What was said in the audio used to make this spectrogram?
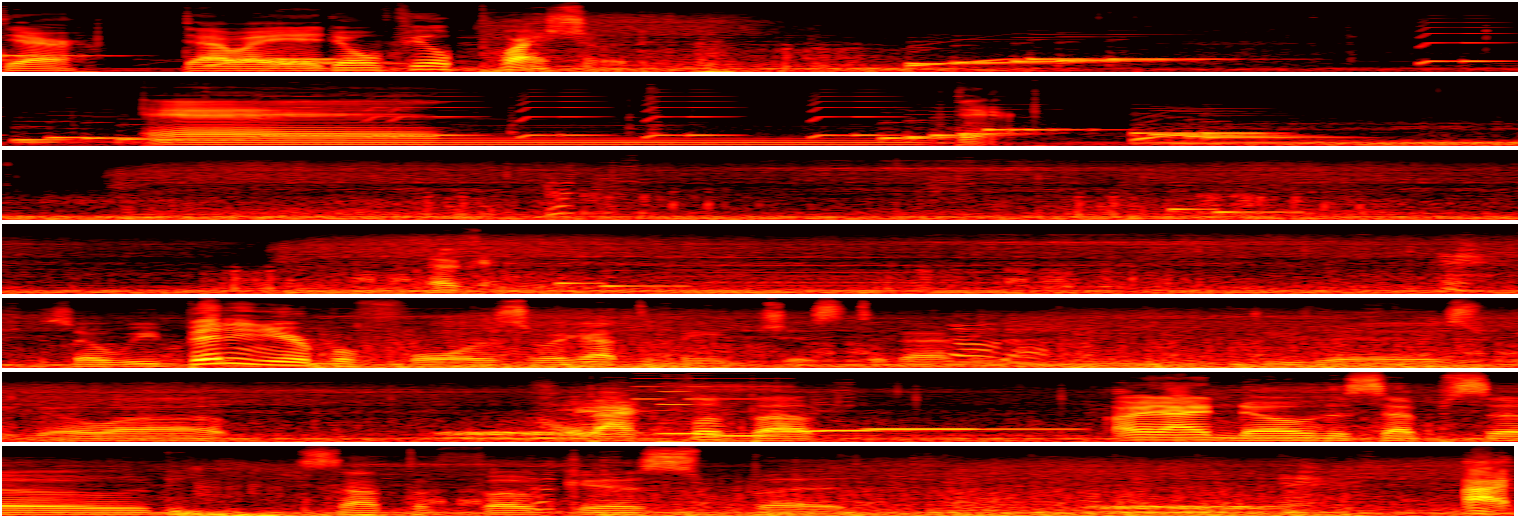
There. That way I don't feel pressured. And there. Okay. So we've been in here before, so I got the main gist of mean, we do this, we go up, backflip up. I mean, I know this episode, it's not the focus, but... I,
